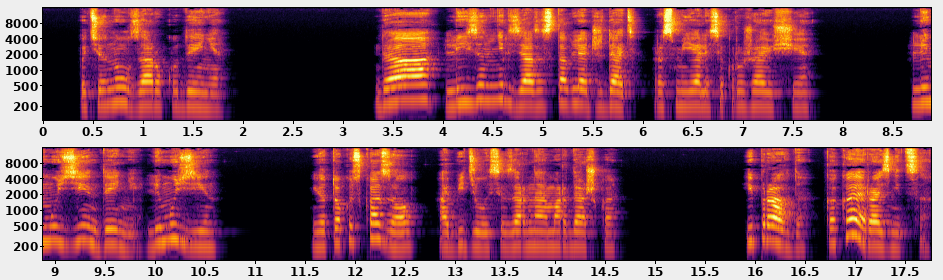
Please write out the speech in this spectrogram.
— потянул за руку Дэнни. «Да, Лизин нельзя заставлять ждать», — рассмеялись окружающие. «Лимузин, Дэнни, лимузин!» «Я так и сказал», — обиделась озорная мордашка. «И правда, какая разница?»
